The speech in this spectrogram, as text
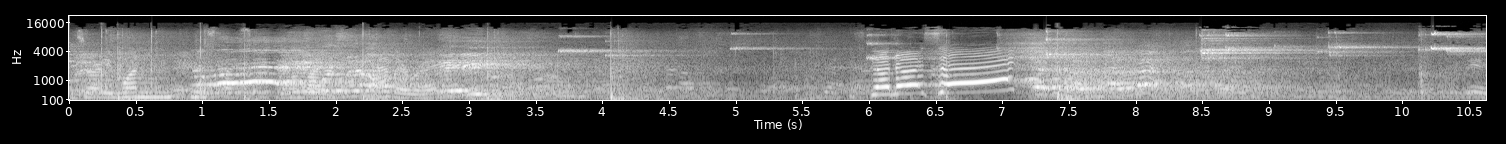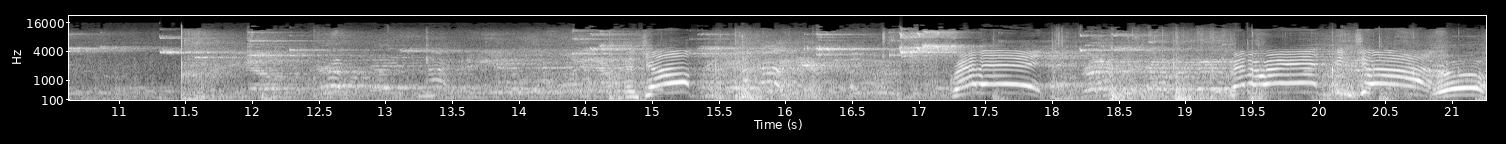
There's already one missed by Sacred, one by Heather, right? Go Northside! Good job! Grab it! Grab it, Ryan! Good job! Go!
